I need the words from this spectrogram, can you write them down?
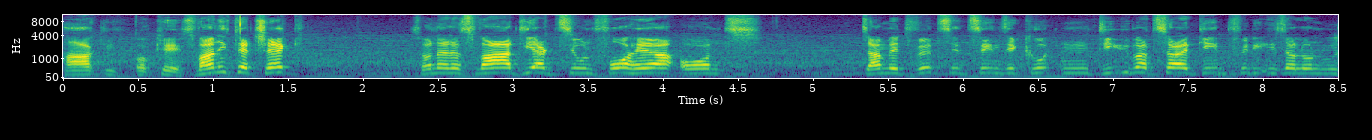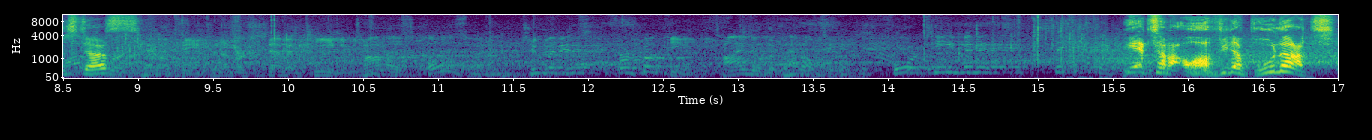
Haken. Okay, es war nicht der Check, sondern es war die Aktion vorher und damit wird es in 10 Sekunden die Überzahl geben für die Iserlohn Roosters. Jetzt aber, oh, wieder Brunert.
